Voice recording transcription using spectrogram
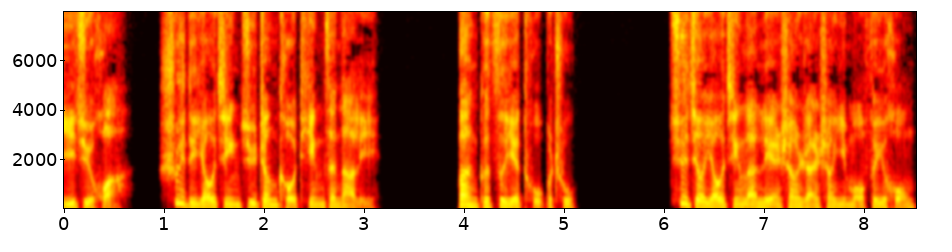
一句话，睡的姚景句张口停在那里，半个字也吐不出，却叫姚景兰脸上染上一抹绯红。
